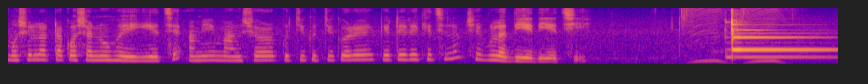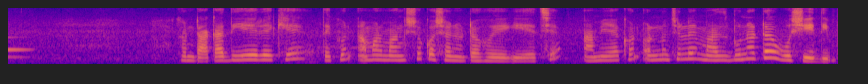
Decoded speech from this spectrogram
মশলাটা কষানো হয়ে গিয়েছে। আমি মাংস কুচি কুচি করে কেটে রেখেছিলাম, সেগুলো দিয়ে দিয়েছি। এখন ডাকা দিয়ে রেখে দেখুন আমার মাংস কষানোটা হয়ে গিয়েছে। আমি এখন অন্য চুলায় মাছ বোনাটাও বসিয়ে দিব।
